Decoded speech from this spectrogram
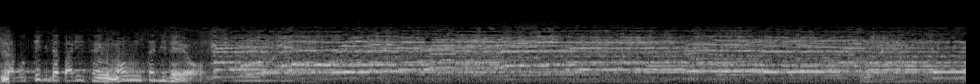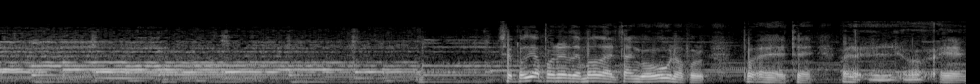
la boutique de París en Montevideo. Se podía poner de moda el tango 1 por, por, este, eh, eh,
